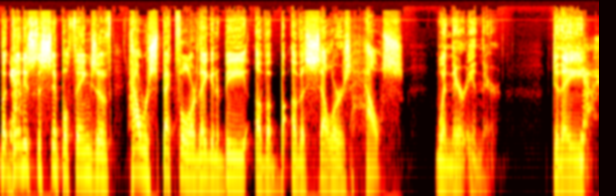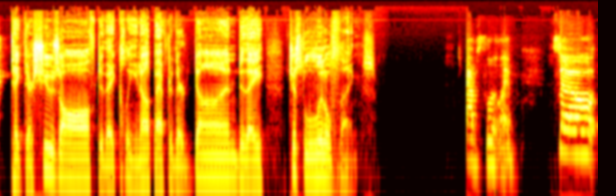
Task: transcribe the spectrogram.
But yeah. then it's the simple things of how respectful are they going to be of a of a seller's house when they're in there? Do they yeah. take their shoes off? Do they clean up after they're done? Do they just little things? Absolutely. So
